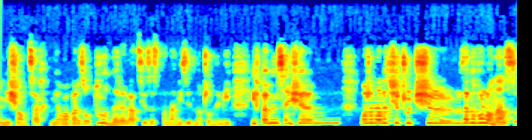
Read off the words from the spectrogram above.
miesiącach miała bardzo trudne relacje ze Stanami Zjednoczonymi i w pewnym sensie może nawet się czuć y, zadowolona z,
